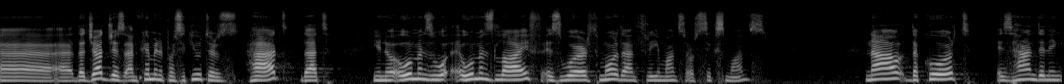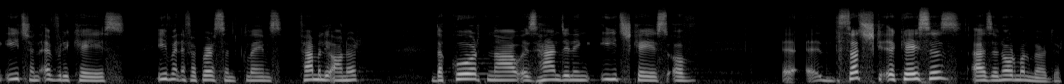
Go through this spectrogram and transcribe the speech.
uh the judges and criminal prosecutors had that, you know, a woman's, a woman's life is worth more than three months or six months. Now the court is handling each and every case even if a person claims family honor, the court now is handling each case of uh, uh, such cases as a normal murder.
